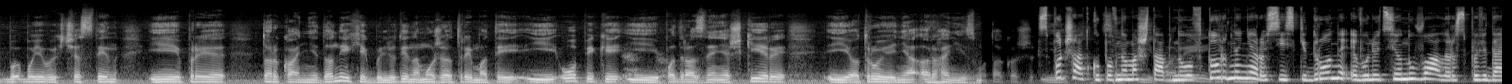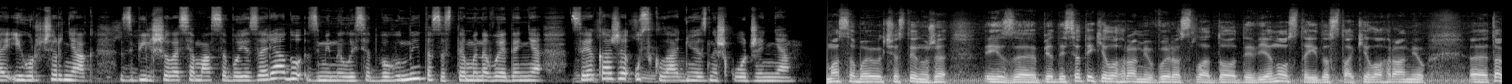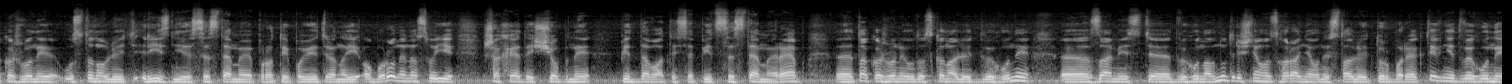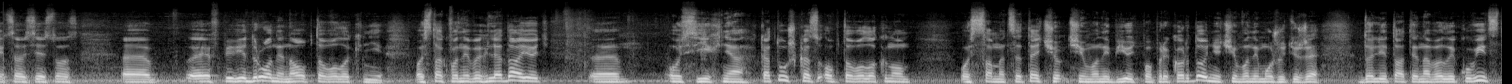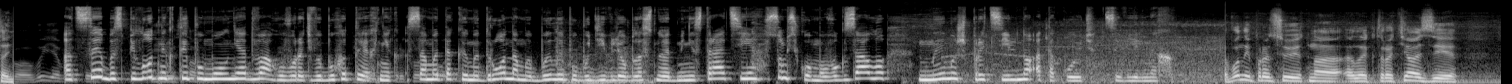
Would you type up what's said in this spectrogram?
бойових частин, і при торканні до них, якби людина може отримати і опіки, і подразнення шкіри, і отруєння організму. Також і- З початку повномасштабного вторгнення російські дрони еволюціонували, розповідає Ігор Черняк. Збільшилася маса боєзаряду, змінилися двигуни та системи наведення. Це каже, ускладнює знешкодження. Маса бойових частин вже із 50 кілограмів виросла до 90 і до 100 кілограмів. Е, Також вони установлюють різні системи протиповітряної оборони на свої шахеди, щоб не піддаватися під системи РЕБ. Е, Також вони удосконалюють двигуни. Е, Замість е, двигуна внутрішнього згорання вони ставлять турбореактивні двигуни. Це ось є у нас е, FPV-дрони на оптоволокні. Ось так вони виглядають. Ось їхня катушка з оптоволокном. Ось саме це те, чим вони б'ють по прикордонню, чим вони можуть уже долітати на велику відстань. А це безпілотник типу «Молнія-2», говорить вибухотехнік. Саме такими дронами били по будівлі обласної адміністрації, Сумському вокзалу. Ними ж прицільно атакують цивільних. Вони працюють на електротязі.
